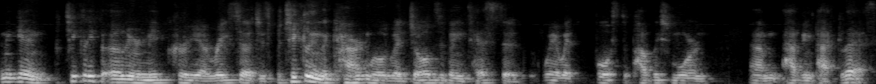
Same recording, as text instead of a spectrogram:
And again, particularly for earlier and mid-career researchers, particularly in the current world where jobs are being tested, where we're forced to publish more and um, have impact less,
